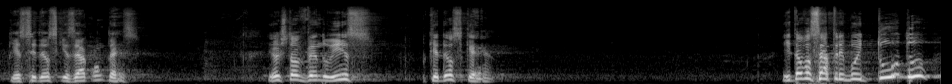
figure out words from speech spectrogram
Porque se Deus quiser, acontece. Eu estou vivendo isso porque Deus quer. Então você atribui tudo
